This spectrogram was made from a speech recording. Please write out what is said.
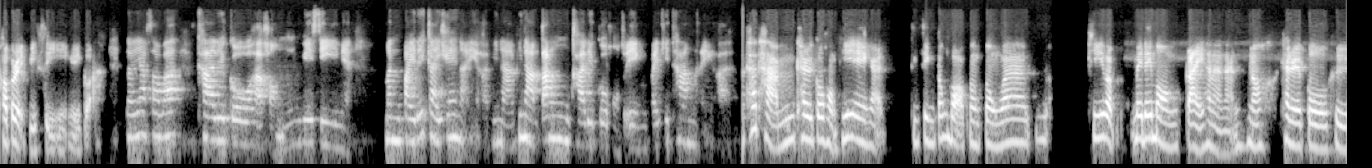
corporate VC อย่างนี้ดีกว่าแล้วอยากทราบว่าคาริโกค่ะของ VC เนี่ย มันไปได้ไกลแค่ไหนอะคะพี่น้ำพี่น้ำตั้งคาริโกของตัวเองไปทิศทางไหนคะถ้าถามคาริโกของพี่เองอะจริง ๆ ต้องบอกตรงๆว่าพี่แบบไม่ได้มองไกลขนาดนั้นเนาะคาริโกคือ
